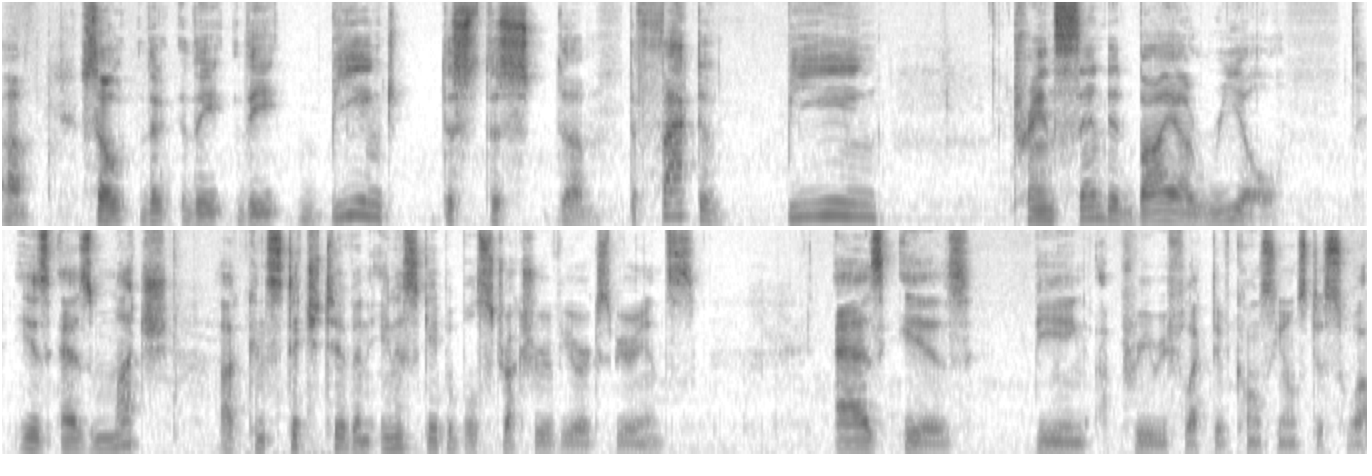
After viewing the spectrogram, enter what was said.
Um, so the the the being this this um, the fact of being transcended by a real is as much a constitutive and inescapable structure of your experience, as is being a pre reflective conscience de soi.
